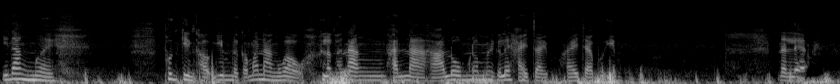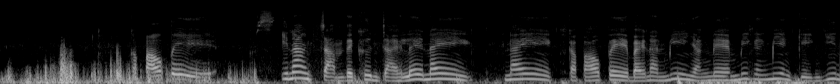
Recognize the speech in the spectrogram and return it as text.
อีนางเมื่อยเพิ่งกินข้าวอิ่มแล้วก็มานั่งเว้าแล้วก็นั่งหันหน้าหาลมเนาะมันก็เลยหายใจหายใจบ่อิ่มนั่นแหละ กระเป๋าเป้ อีนางจำได้ขึ้นใจเลยในในกระเป๋าเป้ใบนั้นมีอย่างแนมมีกางมีกางเกงยีน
